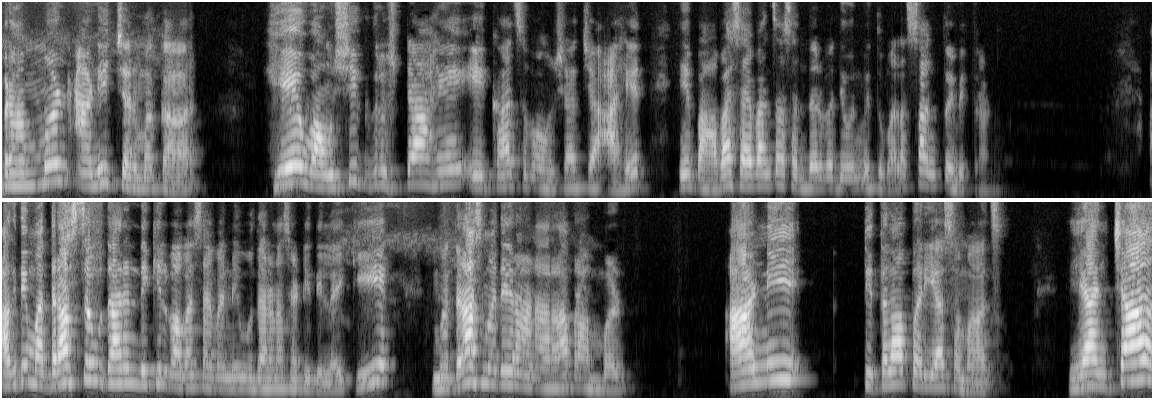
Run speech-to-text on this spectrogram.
ब्राह्मण आणि चर्मकार हे वांशिक दृष्ट्या हे एकाच वंशाचे आहेत हे बाबासाहेबांचा संदर्भ देऊन मी तुम्हाला सांगतोय मित्रांनो. अगदी मद्रासचं उदाहरण देखील बाबासाहेबांनी उदाहरणासाठी दिलंय की मद्रासमध्ये राहणारा ब्राह्मण आणि तिथला पर्या समाज. यांच्या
